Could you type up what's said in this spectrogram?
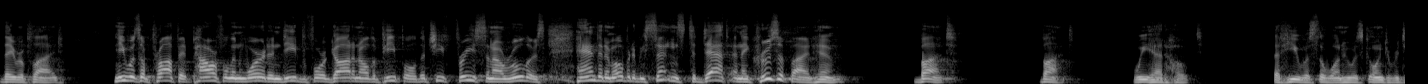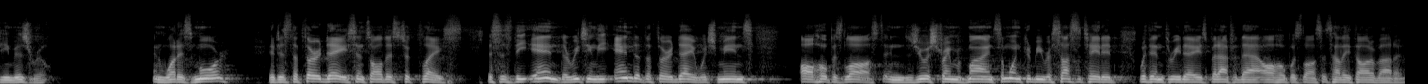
they replied. He was a prophet, powerful in word and deed before God and all the people. The chief priests and our rulers handed him over to be sentenced to death, and they crucified him. But, but, we had hoped that he was the one who was going to redeem Israel. And what is more, it is the third day since all this took place. This is the end. They're reaching the end of the third day, which means all hope is lost. In the Jewish frame of mind, someone could be resuscitated within three days, but after that, all hope was lost. That's how they thought about it.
